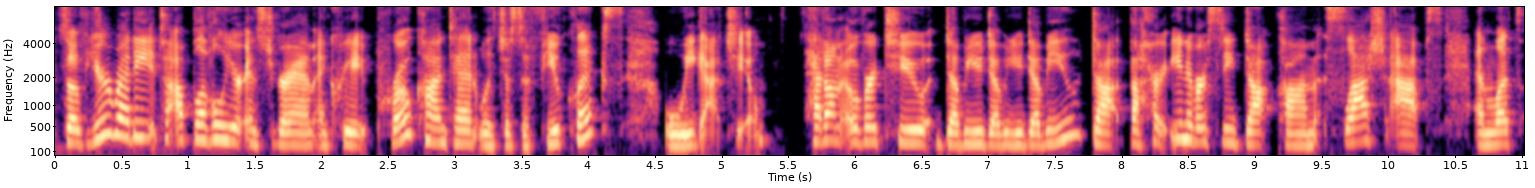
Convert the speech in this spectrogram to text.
So if you're ready to uplevel your Instagram and create pro content with just a few clicks, we got you. Head on over to www.theheartuniversity.com slash apps and let's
